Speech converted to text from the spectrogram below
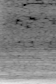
you.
